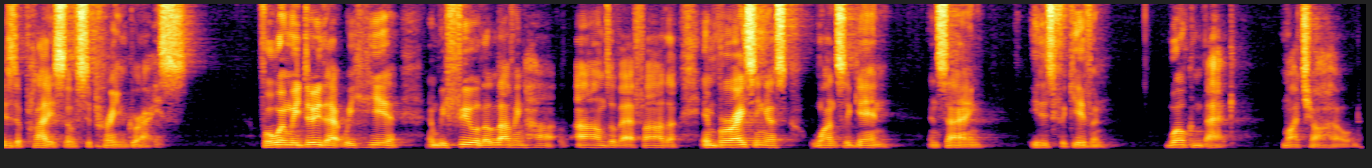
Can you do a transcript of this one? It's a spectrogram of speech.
it is a place of supreme grace. For when we do that, we hear and we feel the loving arms of our Father embracing us once again and saying, It is forgiven. Welcome back, my child.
